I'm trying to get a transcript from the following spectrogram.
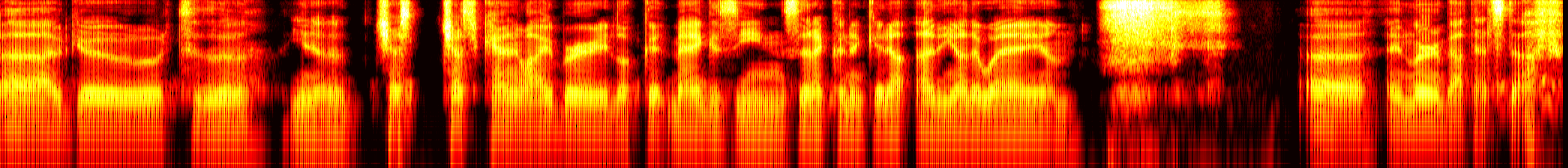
Uh, I would go to the, you know, Ches- Chester County Library, look at magazines that I couldn't get any other way, um, uh, and learn about that stuff,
